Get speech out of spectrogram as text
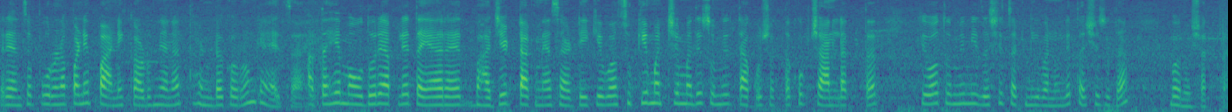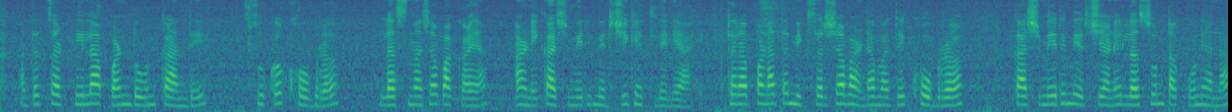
तर यांचं पूर्णपणे पाणी काढून यांना थंड करून घ्यायचं आहे. आता हे मौदोरे आपले तयार आहेत. भाजीत टाकण्यासाठी किंवा सुकी मच्छीमध्ये तुम्ही टाकू शकता. खूप छान लागतात. किंवा तुम्ही मी जशी चटणी बनवली तशीसुद्धा बनवू शकता. आता चटणीला आपण दोन कांदे सुकं खोबरं लसणाच्या पाकळ्या आणि काश्मीरी मिरची घेतलेली आहे. तर आपण आता मिक्सरच्या भांड्यामध्ये खोबरं काश्मीरी मिरची आणि लसूण टाकून यांना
